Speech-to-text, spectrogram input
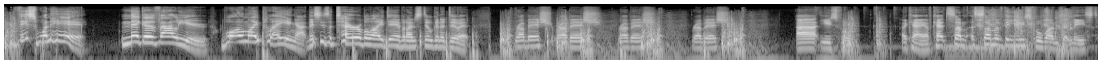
this one here, mega value. What am I playing at? This is a terrible idea, but I'm still gonna do it. Rubbish, rubbish, rubbish, rubbish. Uh, useful. Okay, I've kept some some of the useful ones at least.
